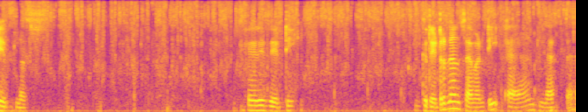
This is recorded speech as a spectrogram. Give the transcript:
a plus. Here is 80 greater than 70 and less than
